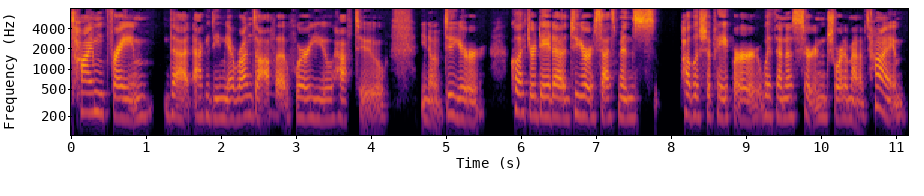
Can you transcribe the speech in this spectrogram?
time frame that academia runs off of where you have to you know do your collect your data do your assessments publish a paper within a certain short amount of time,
